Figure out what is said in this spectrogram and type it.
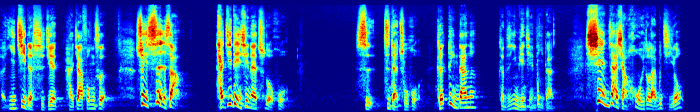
呃一季的时间，还加封测。所以事实上，台积电现在出的货。是正在出货，可订单呢？可能是一年前订单，现在想后悔都来不及哦。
